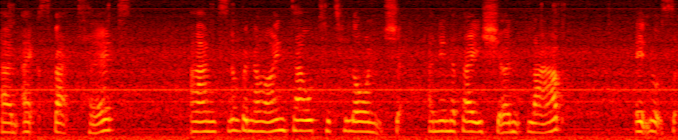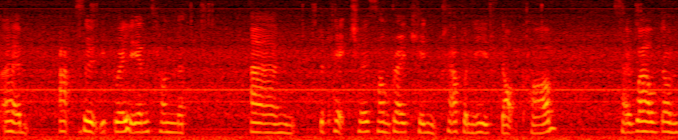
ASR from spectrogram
um, expected. And number nine Delta to launch an innovation lab. It looks um, absolutely brilliant on the um, the pictures on breakingtravelnews.com so well done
